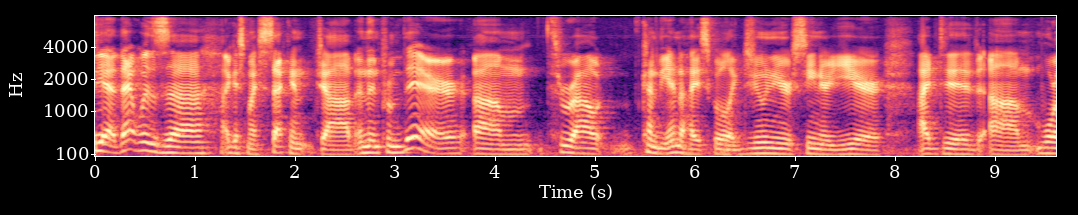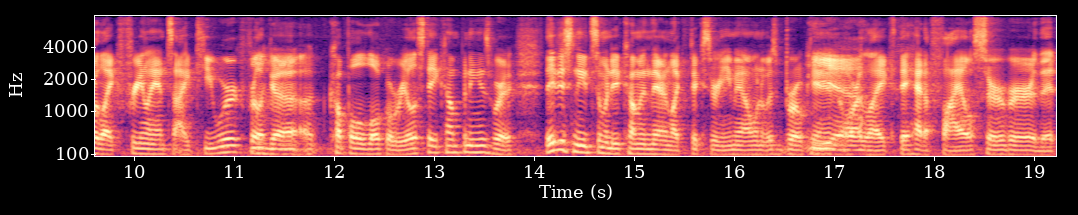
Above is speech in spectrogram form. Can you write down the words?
yeah, that was uh, I guess my second job, and then from there, um, throughout kind of the end of high school, like junior, senior year, I did um, more like freelance IT work for like Mm-hmm. a, a couple local real estate companies where they just need somebody to come in there and like fix their email when it was broken, Yeah. or like they had a file server that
